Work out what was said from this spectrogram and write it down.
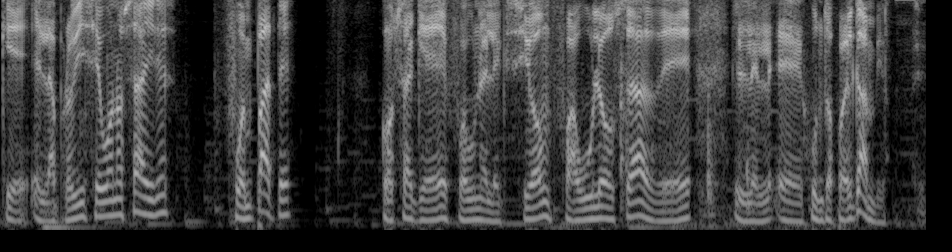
que en la provincia de Buenos Aires fue empate, cosa que fue una elección fabulosa de el- el, eh, Juntos por el Cambio. Sí.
